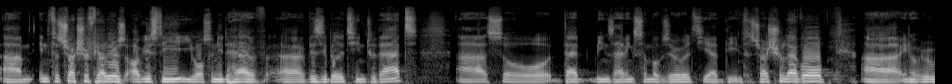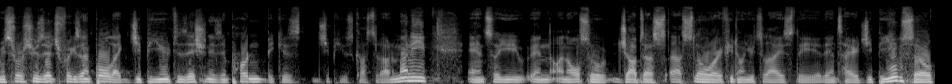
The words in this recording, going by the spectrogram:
Um, infrastructure failures, obviously, you also need to have uh, visibility into that. Uh, so that means having some observability at the infrastructure level. Uh, you know, resource usage, for example, like GPU utilization is important because GPUs cost a lot of money, and so you and, and also jobs are, are slower if you don't utilize the the entire GPU. So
